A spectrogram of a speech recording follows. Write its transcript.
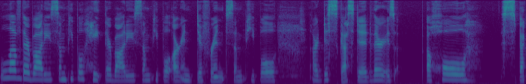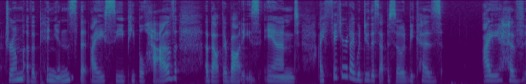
love their bodies, some people hate their bodies, some people are indifferent, some people are disgusted. There is a whole spectrum of opinions that I see people have about their bodies. And I figured I would do this episode because I have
